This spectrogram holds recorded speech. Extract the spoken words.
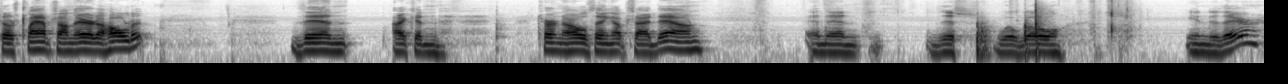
those clamps on there to hold it then I can turn the whole thing upside down and then this will go into there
